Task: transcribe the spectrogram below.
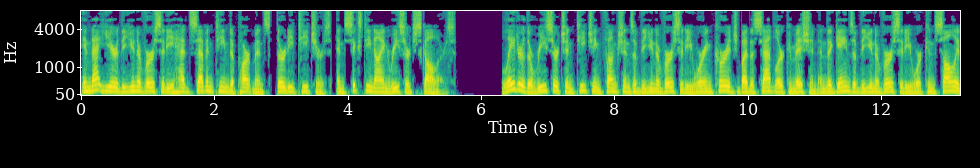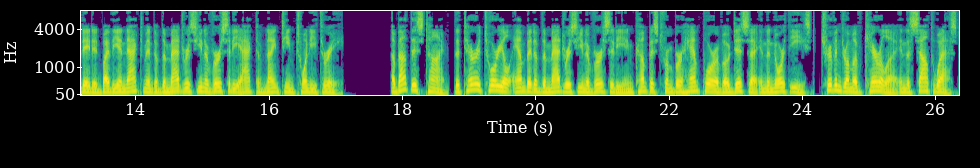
In that year the university had 17 departments, 30 teachers, and 69 research scholars. Later the research and teaching functions of the university were encouraged by the Sadler Commission and the gains of the university were consolidated by the enactment of the Madras University Act of 1923. About this time, the territorial ambit of the Madras University encompassed from Berhampur of Odisha in the northeast, Trivandrum of Kerala in the southwest,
